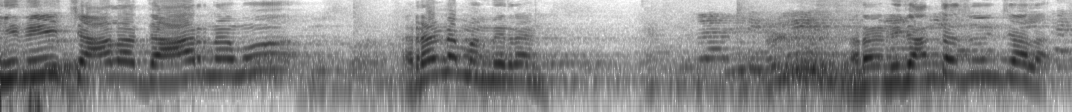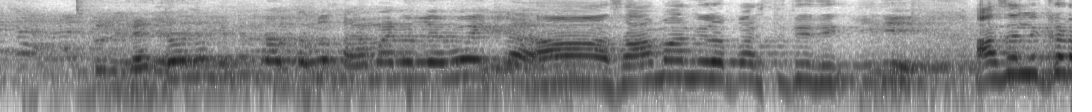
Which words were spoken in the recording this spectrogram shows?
ఇది చాలా దారుణము. రండమ్మా మీరు రండి. రండి ఇదంతా చూపించాల? ఆ, సామాన్యుల పరిస్థితి ఇది. అసలు ఇక్కడ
